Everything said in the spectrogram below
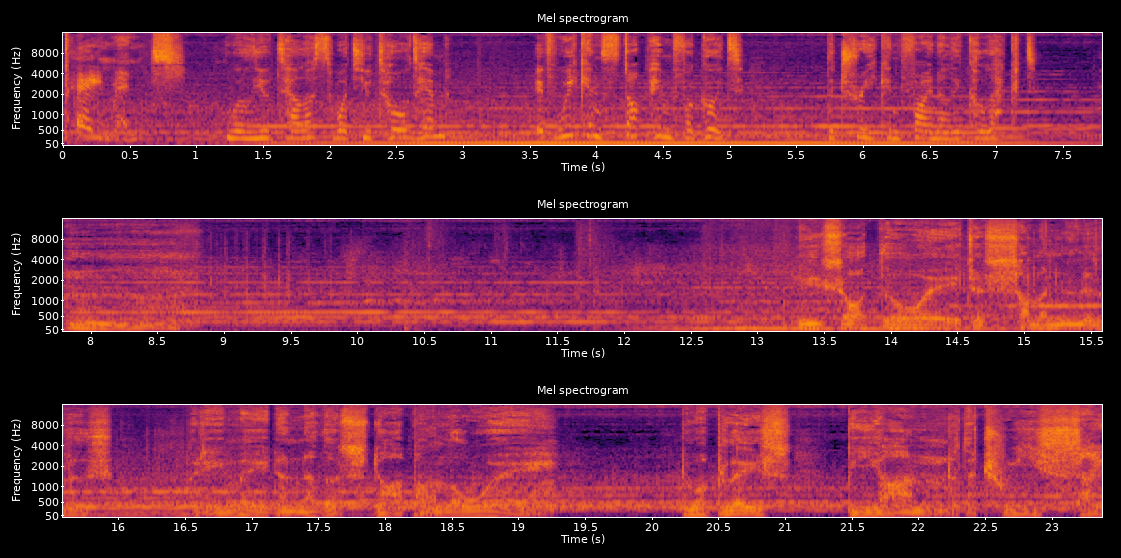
payment. Will you tell us what you told him? If we can stop him for good, the tree can finally collect. Hmm. He sought the way to summon Lilith, but he made another stop on the way. To a place beyond the tree's sight.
